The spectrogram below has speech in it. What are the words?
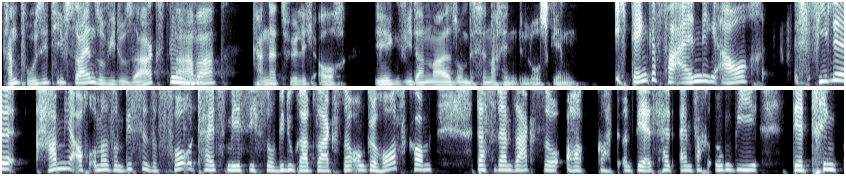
kann positiv sein, so wie du sagst, Mhm. aber kann natürlich auch irgendwie dann mal so ein bisschen nach hinten losgehen. Ich denke vor allen Dingen auch, viele haben ja auch immer so ein bisschen so vorurteilsmäßig, so wie du gerade sagst, ne, Onkel Horst kommt, dass du dann sagst so, oh Gott, und der ist halt einfach irgendwie, der trinkt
